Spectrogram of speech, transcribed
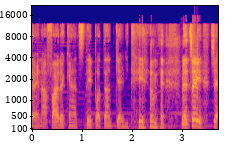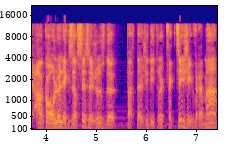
une affaire de quantité, pas tant de qualité, mais, mais tu sais, encore là, l'exercice, c'est juste de partager des trucs. Fait que, tu sais, j'ai vraiment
